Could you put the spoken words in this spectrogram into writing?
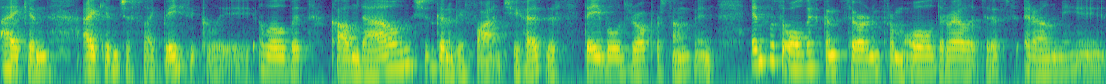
i can i can just like basically a little bit calm down. She's gonna be fine. She has this stable job or something. And was always concern from all the relatives around me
